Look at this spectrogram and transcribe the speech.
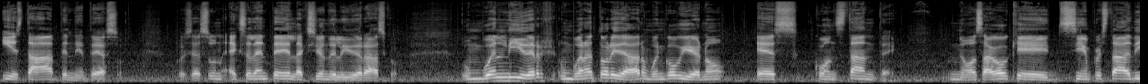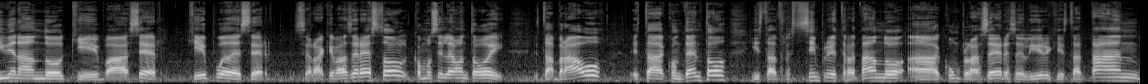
y está pendiente de eso. Pues es una excelente lección de liderazgo. Un buen líder, una buena autoridad, un buen gobierno es constante no es algo que siempre está adivinando qué va a hacer, qué puede ser. ¿Será que va a hacer esto? ¿Cómo se levantó hoy? ¿Está bravo? ¿Está contento? Y está siempre tratando a complacer a ese líder que está tan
